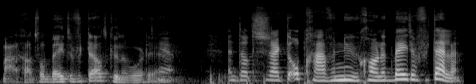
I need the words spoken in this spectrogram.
Maar het had wel beter verteld kunnen worden. Ja. En dat is eigenlijk de opgave nu, gewoon het beter vertellen.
